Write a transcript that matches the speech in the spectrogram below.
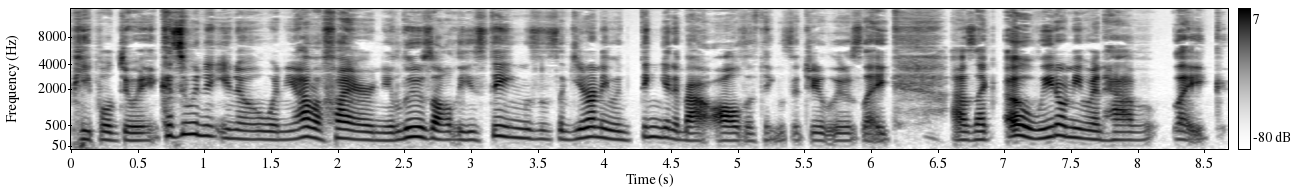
people doing because when you know when you have a fire and you lose all these things, it's like you're not even thinking about all the things that you lose. Like I was like, oh, we don't even have like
